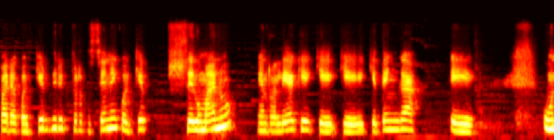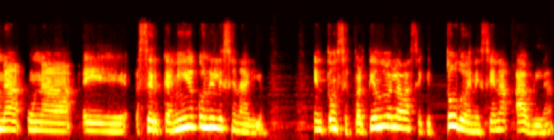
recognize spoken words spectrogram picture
para cualquier director de escena y cualquier ser humano, en realidad, que, tenga eh, una, una eh, cercanía con el escenario. Entonces, partiendo de la base que todo en escena habla,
